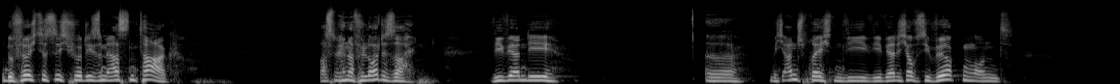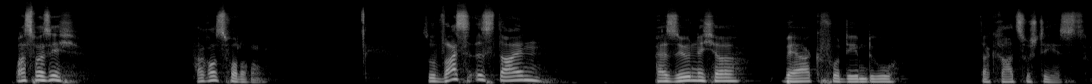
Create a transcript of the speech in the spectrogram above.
Und du fürchtest dich für diesen ersten Tag. Was werden da für Leute sein? Wie werden die äh, mich ansprechen? Wie, wie werde ich auf sie wirken? Und was weiß ich? Herausforderung. So, was ist dein persönlicher Berg, vor dem du da gerade so stehst?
